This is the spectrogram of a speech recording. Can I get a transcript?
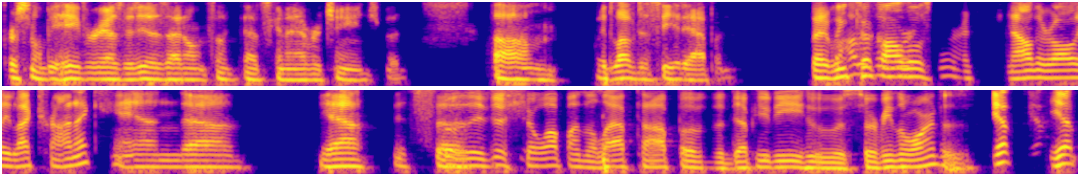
personal behavior as it is, I don't think that's going to ever change. But um, we'd love to see it happen. But we Well, took all work? those warrants. Now they're all electronic, and uh, yeah, it's So uh, they just show up on the laptop of the deputy who is serving the warrant. Is Yep, yep.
